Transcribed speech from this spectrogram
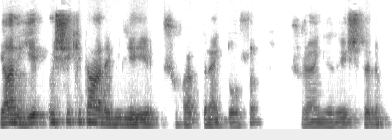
Yani 72 tane bilyeyi şu farklı renkte olsun. Şu rengi de değiştirelim.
